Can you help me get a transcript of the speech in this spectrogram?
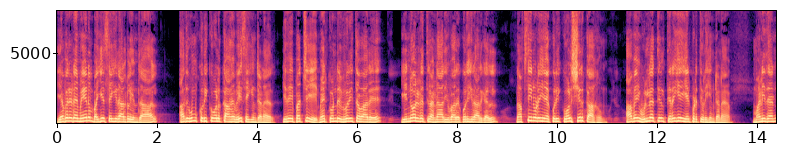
எவரிடமேனும் பைய செய்கிறார்கள் என்றால் அதுவும் குறிக்கோளுக்காகவே செய்கின்றனர். இதை பற்றி மேற்கொண்டு விவரித்தவாறு இன்னொரு இடத்தில் அன்னார் இவ்வாறு கூறுகிறார்கள் நப்சினுடைய குறிக்கோள் ஷிர்காகும் அவை உள்ளத்தில் திரையை ஏற்படுத்தி விடுகின்றன. மனிதன்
